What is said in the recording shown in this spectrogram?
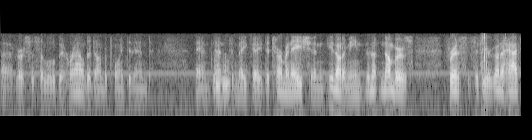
uh, versus a little bit rounded on the pointed end, and then mm-hmm. to make a determination. You know what I mean? The n- numbers, for instance, if you're going to hatch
